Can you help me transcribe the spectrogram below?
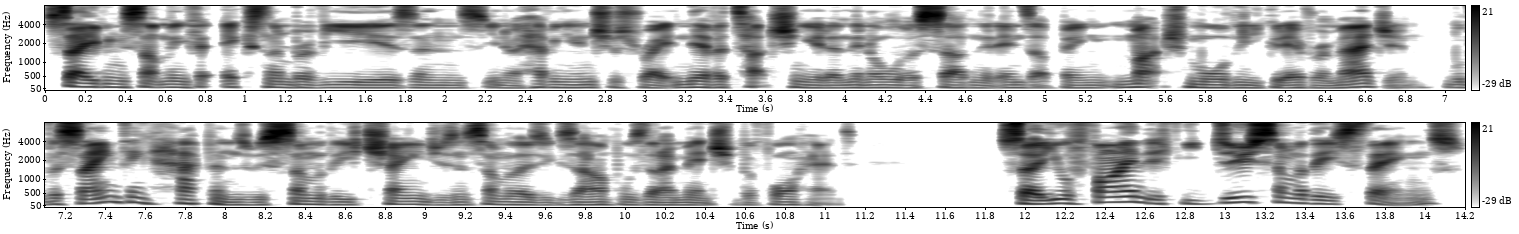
saving something for X number of years and, you know, having an interest rate, never touching it, and then all of a sudden it ends up being much more than you could ever imagine. Well, the same thing happens with some of these changes and some of those examples that I mentioned beforehand. So you'll find that if you do some of these things,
